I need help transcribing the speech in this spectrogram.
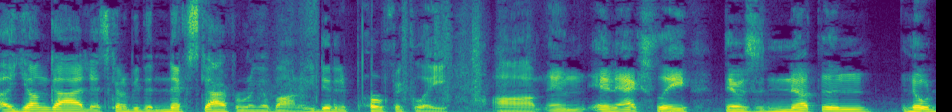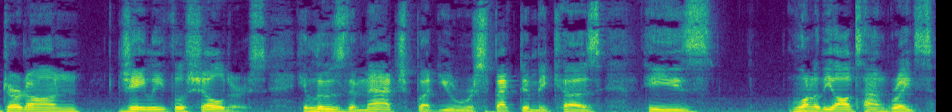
a young guy that's going to be the next guy for Ring of Honor. He did it perfectly, um, and and actually there was nothing, no dirt on Jay Lethal's shoulders. He loses the match, but you respect him because he's one of the all time greats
